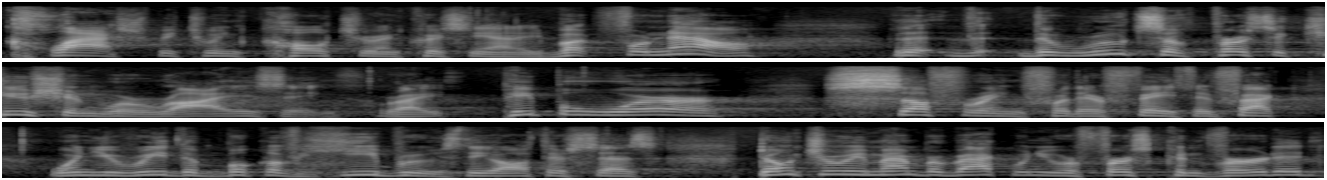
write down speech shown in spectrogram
clash between culture and Christianity. But for now, the, the, the roots of persecution were rising, right? People were suffering for their faith. In fact, when you read the book of Hebrews, the author says, Don't you remember back when you were first converted?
